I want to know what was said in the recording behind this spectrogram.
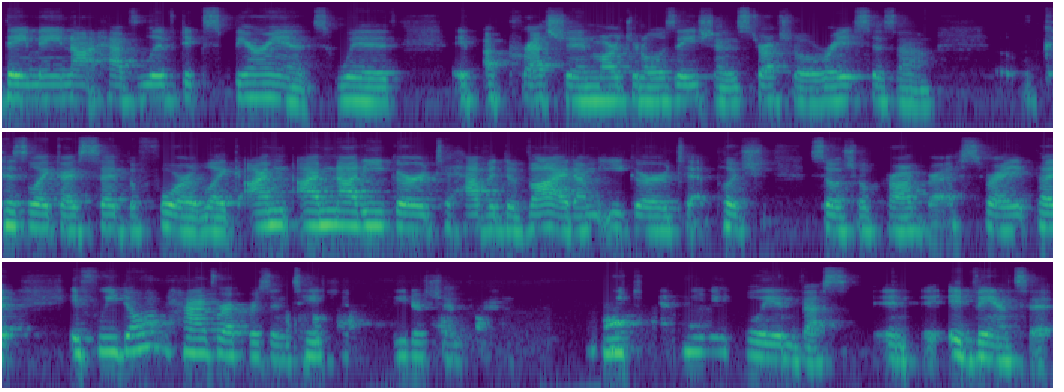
they may not have lived experience with oppression, marginalization, structural racism because like i said before like i'm i'm not eager to have a divide. I'm eager to push social progress right? But if we don't have representation leadership we can't meaningfully invest in advance it.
